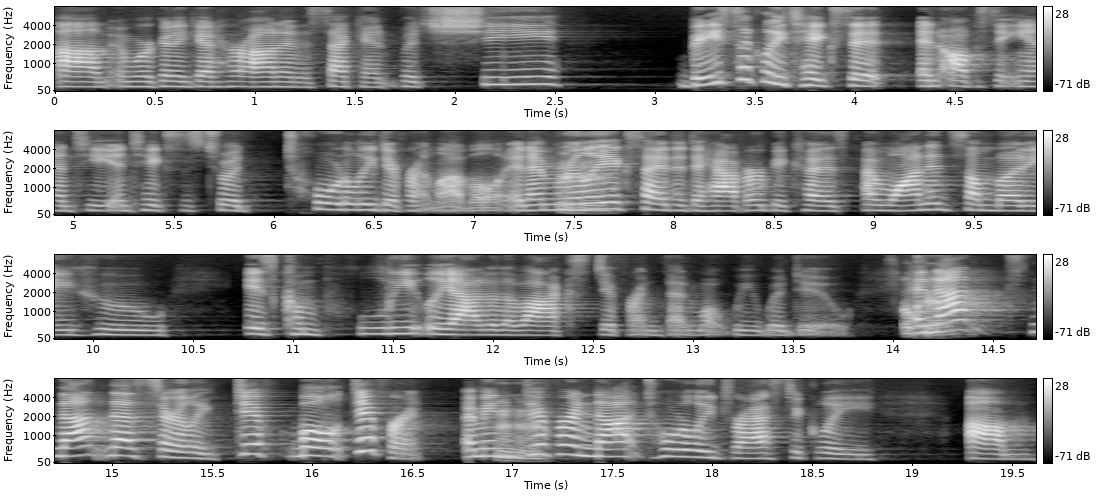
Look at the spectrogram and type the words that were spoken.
um, and we're going to get her on in a second. But she basically takes it an the ante and takes us to a totally different level. And I'm really excited to have her because I wanted somebody who is completely out of the box, different than what we would do, Okay. and not not necessarily diff. Well, different. I mean, Mhm. different, not totally drastically um,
